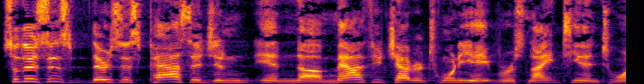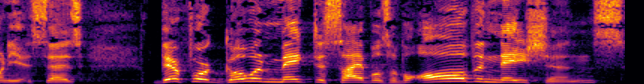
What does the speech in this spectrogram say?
So there's this, there's this passage in, in uh, Matthew chapter 28, verse 19 and 20. It says, Therefore, go and make disciples of all the nations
